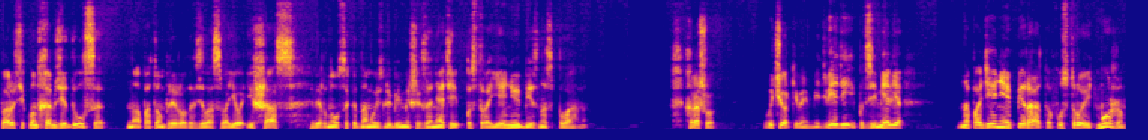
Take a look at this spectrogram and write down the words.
Пару секунд Хамзи дулся, но потом природа взяла свое, и Шас вернулся к одному из любимейших занятий — построению бизнес-плана. Хорошо, вычеркиваем медведей и подземелья. Нападение пиратов устроить можем?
